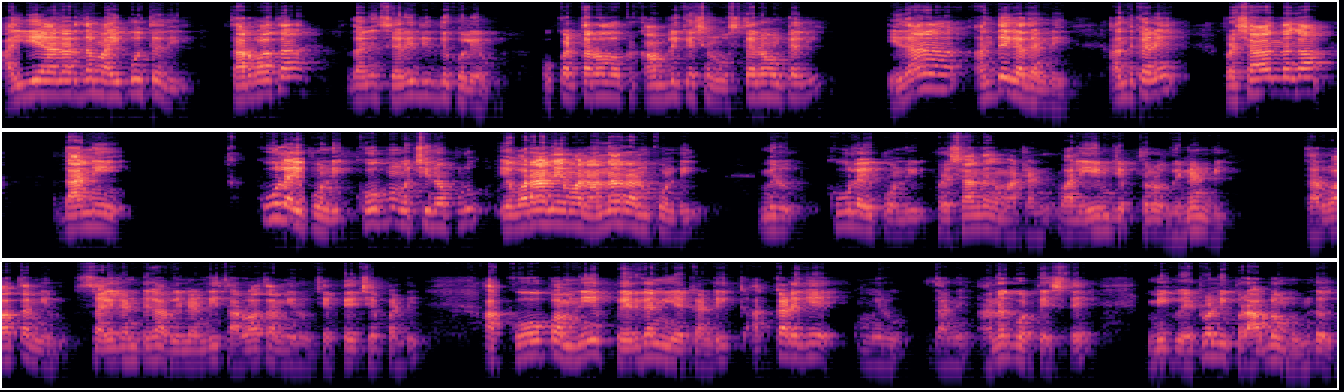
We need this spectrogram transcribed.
అయ్యే అనర్థం అయిపోతుంది తర్వాత దాన్ని సరిదిద్దుకోలేము ఒకటి తర్వాత ఒక కాంప్లికేషన్ వస్తూనే ఉంటుంది ఏదైనా అంతే కదండి అందుకనే ప్రశాంతంగా దాన్ని కూల్ అయిపోండి. కోపం వచ్చినప్పుడు ఎవరైనా ఏమైనా అన్నారనుకోండి, మీరు కూల్ అయిపోండి. ప్రశాంతంగా మాట్లాడండి. వాళ్ళు ఏం చెప్తున్నారో వినండి. తర్వాత మీరు సైలెంట్‌గా వినండి. తర్వాత మీరు చెప్పేది చెప్పండి. ఆ కోపంని పెరగనీయకండి. అక్కడికే మీరు దాన్ని అనగొట్టేస్తే మీకు ఎటువంటి ప్రాబ్లం ఉండదు.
